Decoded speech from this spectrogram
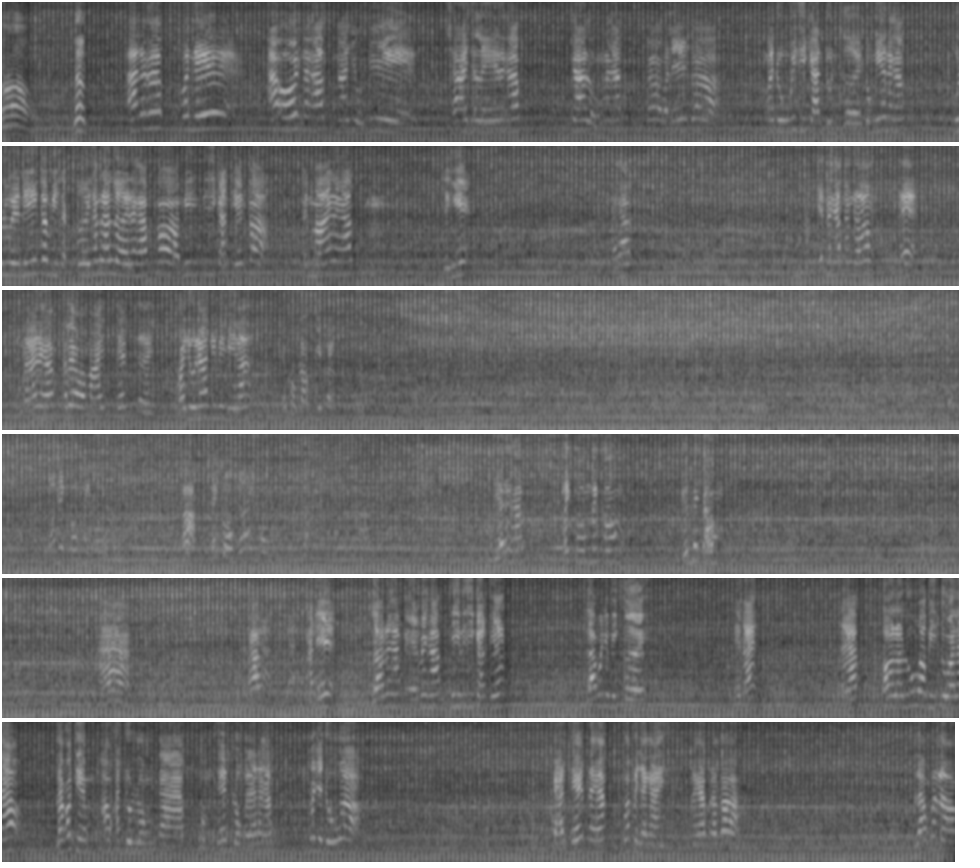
ต้องเริ่มอ่านะครับ วันนี้อาออสนะครับ มาอยู่ที่ชายทะเลนะครับ กาหลงนะครับ ก็วันนี้ก็มาดูวิธีการดุนเคยตรงนี้นะครับ บริเวณนี้ก็มีแต่เคยทั้งนั้นเลยนะครับ ก็มีวิธีการเทสก็เป็นไม้นะครับ อย่างนี้นะครับ เห็นไหมครับน้องๆเนี่ย เป็นไม้นะครับเขาเรียกว่าไม้เทสเคยคอยดูนะนี่ไม่มีนะ เดี๋ยวผมลองคิดไปอ๋อไม่โกงไม่โกงอะไม่โกงไม่โกงเดี๋ยวนะครับ ไม่โกงไม่โกงคือไม่ตรง อ่าครับอันนี้เรานะครับเห็นไหมครับ นี่วิธีการเทส เราก็จะมีเคย เห็นไหมนะครับ พอเรารู้ว่ามีตัวแล้ว เราก็เตรียมเอาคันดุลลงแต่ผมเทสลงไปแล้วนะครับ ก็จะดูว่า การเทสนะครับว่าเป็นยังไงนะครับแล้วก็ เราก็ลอง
